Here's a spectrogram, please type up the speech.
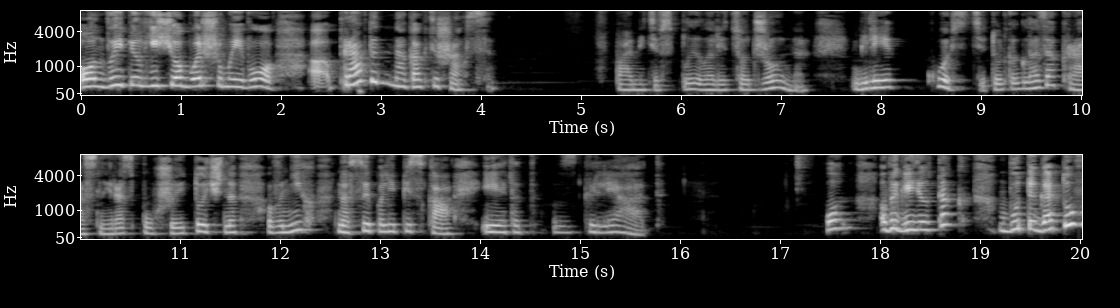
Он выпил еще больше моего. А, правда, на ногах держался?» В памяти всплыло лицо Джона, белее кости, только глаза красные, распухшие, точно в них насыпали песка, и этот взгляд. Он выглядел так, будто готов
